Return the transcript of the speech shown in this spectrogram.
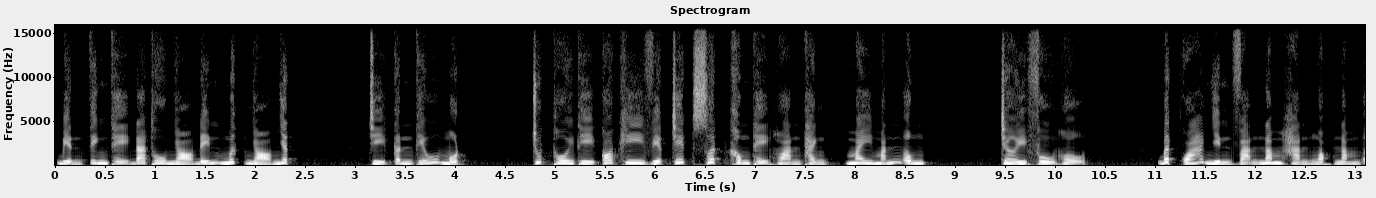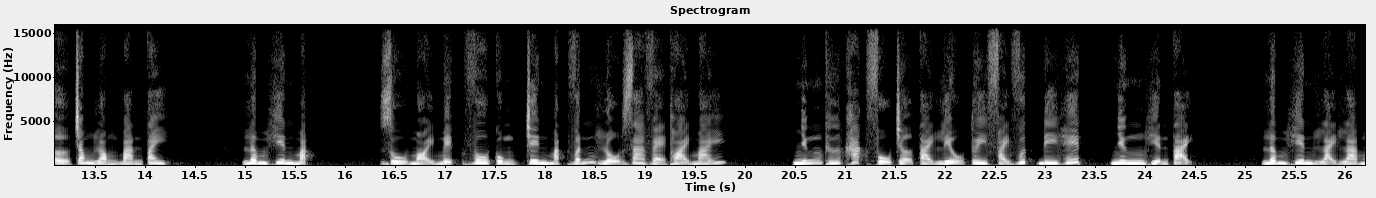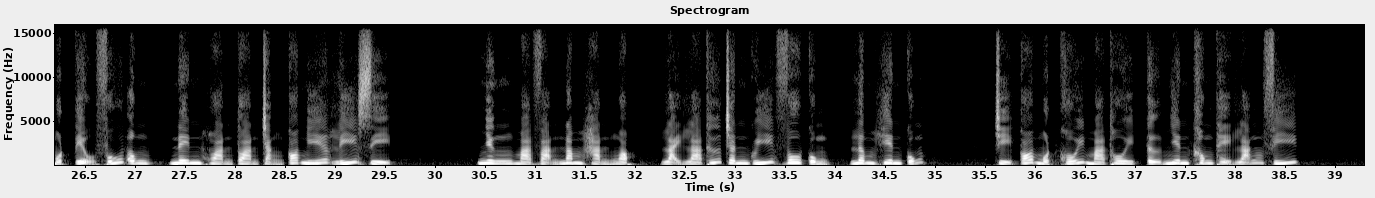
Biển tinh thể đã thu nhỏ đến mức nhỏ nhất. Chỉ cần thiếu một chút thôi thì có khi việc chết xuất không thể hoàn thành, may mắn ông. Trời phù hộ. Bất quá nhìn vạn năm hàn ngọc nằm ở trong lòng bàn tay. Lâm Hiên mặt. Dù mỏi mệt vô cùng trên mặt vẫn lộ ra vẻ thoải mái. Những thứ khác phụ trợ tài liệu tuy phải vứt đi hết. Nhưng hiện tại. Lâm Hiên lại là một tiểu phú ông. Nên hoàn toàn chẳng có nghĩa lý gì. Nhưng mà vạn năm hàn ngọc. Lại là thứ chân quý vô cùng. Lâm Hiên cũng. Chỉ có một khối mà thôi. Tự nhiên không thể lãng phí.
